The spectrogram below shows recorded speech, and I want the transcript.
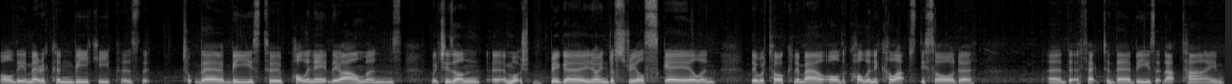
all the American beekeepers that took their bees to pollinate the almonds, which is on a much bigger, you know, industrial scale and they were talking about all the colony collapse disorder uh, that affected their bees at that time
